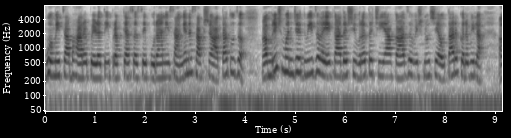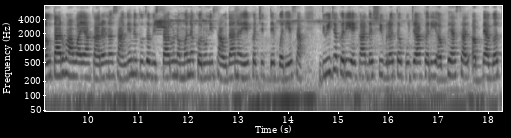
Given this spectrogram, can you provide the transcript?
भूमीचा भार पेळती प्रख्यास असे पुराणी सांगेन साक्ष. आता तुझं 是 अमरीश म्हणजे द्विज एकादशी व्रतची या काज विष्णूचे अवतार करविला. अवतार व्हावा या कारण सांगेन तुझं विस्तारून मन करुणी सावधान एक चित्ते पर्येसा. द्विज करी एकादशी व्रत पूजा करी अभ्यासा अभ्यागत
